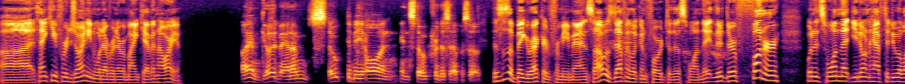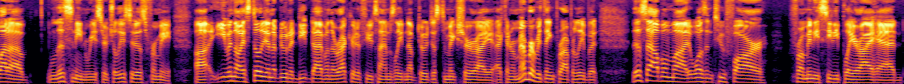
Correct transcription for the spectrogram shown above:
Uh, thank you for joining Whatever Never Mind, Kevin. How are you? I am good, man. I'm stoked to be on and stoked for this episode. This is a big record for me, man. So I was definitely looking forward to this one. They, they're, they're funner when it's one that you don't have to do a lot of listening research. At least it is for me. Uh, even though I still end up doing a deep dive on the record a few times leading up to it just to make sure I, I can remember everything properly. But this album, uh, it wasn't too far from any CD player I had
